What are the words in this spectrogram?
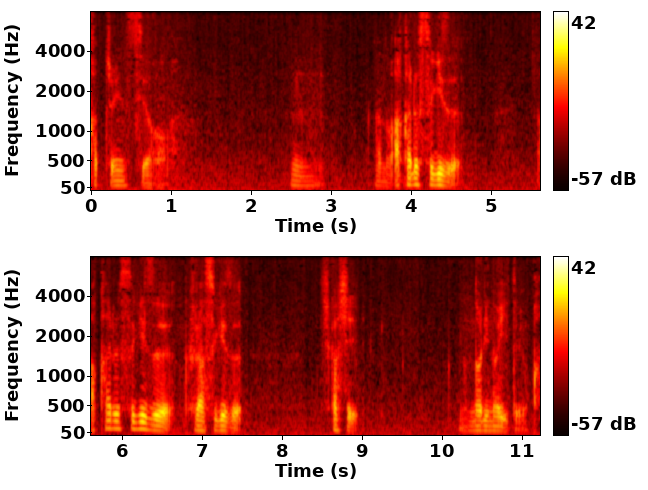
かっちょいいんすよ。うん。あの、明るすぎず、明るすぎず、暗すぎず、しかし、ノリのいいというか、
